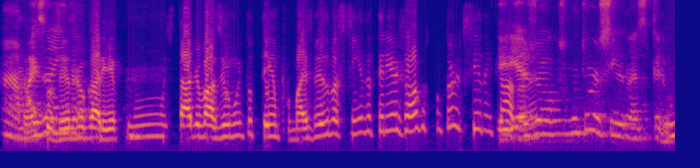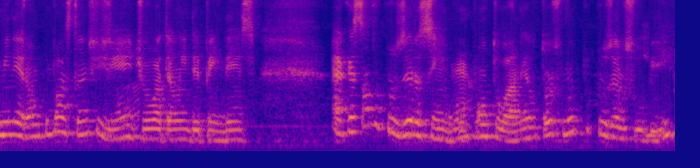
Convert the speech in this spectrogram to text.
Ah, então, o Cruzeiro ainda... jogaria com um estádio vazio muito tempo, mas mesmo assim ainda teria jogos com torcida em casa. Teria né? jogos com torcida, né? O Mineirão com bastante gente, ou até o Independência. É, a questão do Cruzeiro, assim, vamos é. pontuar, né? Eu torço muito pro Cruzeiro subir,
